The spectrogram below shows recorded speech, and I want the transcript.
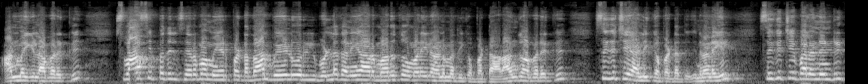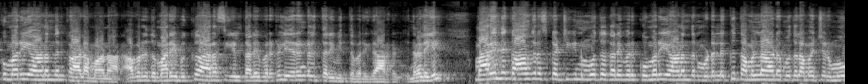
அண்மையில் அவருக்கு சுவாசிப்பதில் சிரமம் ஏற்பட்டதால் வேலூரில் உள்ள தனியார் மருத்துவமனையில் அனுமதிக்கப்பட்டார். அங்கு அவருக்கு சிகிச்சை அளிக்கப்பட்டது. இந்நிலையில் சிகிச்சை பலனின்றி குமரி ஆனந்தன் காலமானார். அவரது மறைவுக்கு அரசியல் தலைவர்கள் இரங்கல் தெரிவித்து வருகிறார்கள். இந்த நிலையில் மறைந்த காங்கிரஸ் கட்சியின் மூத்த தலைவர் குமரி ஆனந்தன் உடலுக்கு தமிழ்நாடு முதலமைச்சர் மு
